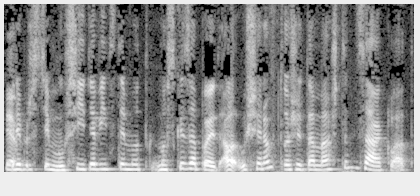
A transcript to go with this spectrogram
jo. kdy prostě musíte víc ty mozky zapojit, ale už jenom to, že tam máš ten základ,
